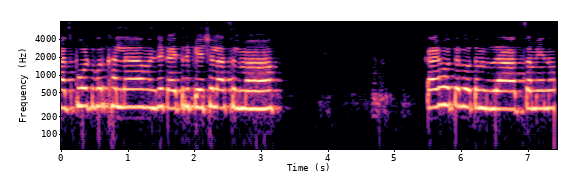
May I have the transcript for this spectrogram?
आज पोटभर खाल्लं म्हणजे काहीतरी स्पेशल असेल मग. काय होतं गौतम दादा? आजचा मेनू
